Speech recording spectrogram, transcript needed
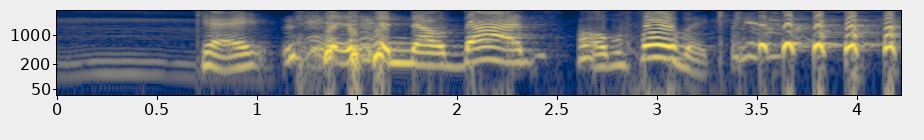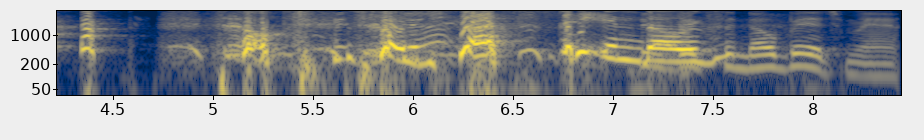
Mm. Okay, now that's homophobic. so, so Yeah. just Two dicks those, and no bitch, man.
